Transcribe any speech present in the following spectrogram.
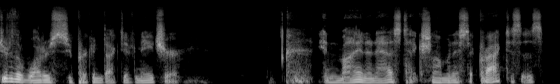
due to the water's superconductive nature. In Mayan and Aztec shamanistic practices,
